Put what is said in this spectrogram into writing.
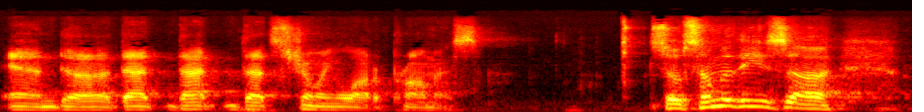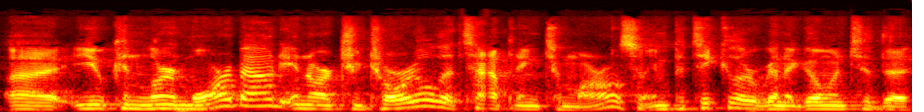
and uh, that that that's showing a lot of promise. So some of these uh, uh, you can learn more about in our tutorial that's happening tomorrow. So in particular, we're going to go into the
